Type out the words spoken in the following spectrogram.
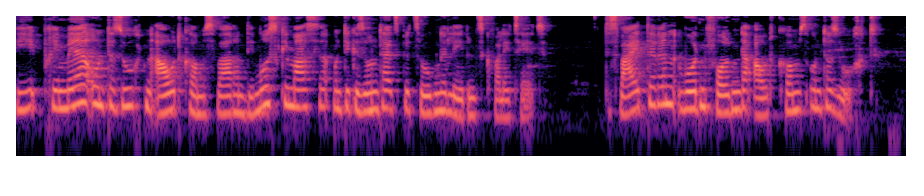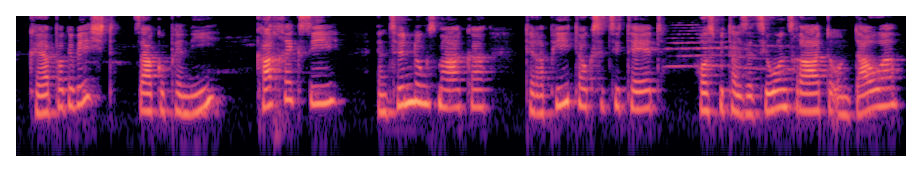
Die primär untersuchten Outcomes waren die Muskelmasse und die gesundheitsbezogene Lebensqualität. Des Weiteren wurden folgende Outcomes untersucht: Körpergewicht, Sarkopenie, Kachexie, Entzündungsmarker, Therapietoxizität, Hospitalisationsrate und Dauer,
